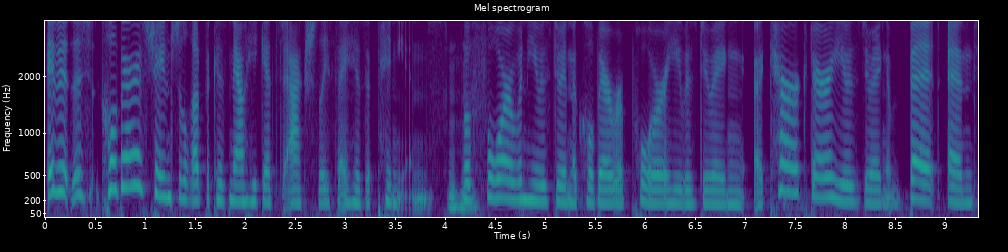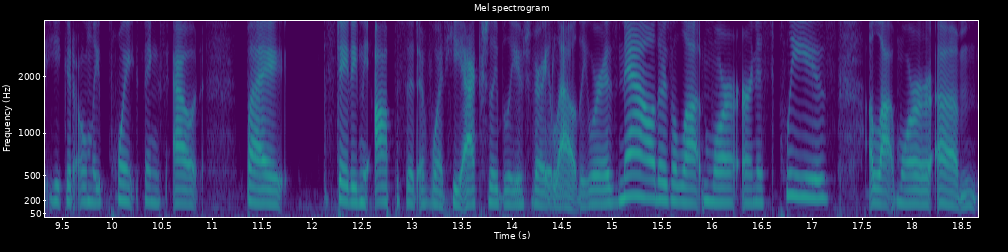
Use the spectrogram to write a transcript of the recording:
it is Colbert has changed a lot because now he gets to actually say his opinions. Before, when he was doing the Colbert Report, he was doing a character, he was doing a bit, and he could only point things out by stating the opposite of what he actually believed very loudly. Whereas now there's a lot more earnest pleas, a lot more um,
